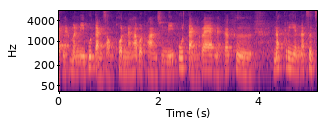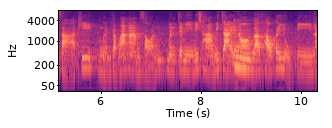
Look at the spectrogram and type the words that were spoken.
กเนี่ยมันมีผู้แต่งสองคนนะครับบทความชิ้นนี้ผู้แต่งแรกเนี่ยก็คือ นักเรียนนักศึกษาที่เหมือนกับว่าอาร์มสอนมันจะมีวิชาวิจัยเนาะอืมแล้วเขาก็อยู่ปีไหน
